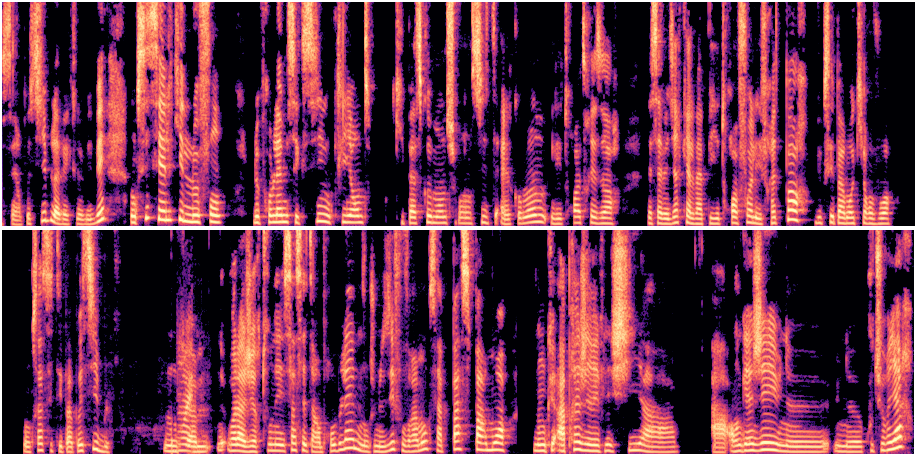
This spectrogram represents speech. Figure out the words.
c'est impossible avec le bébé. Donc si c'est elles qui le font, le problème, c'est que si une cliente qui passe commande sur mon site, elle commande les trois trésors, ben, ça veut dire qu'elle va payer trois fois les frais de port, vu que c'est pas moi qui envoie. Donc ça, c'était pas possible. Donc voilà, j'ai retourné. Ça, c'était un problème. Donc je me disais, il faut vraiment que ça passe par moi. Donc après, j'ai réfléchi à, engager une couturière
